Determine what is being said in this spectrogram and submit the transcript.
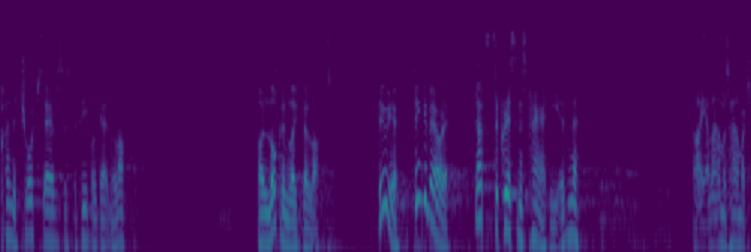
kind of church services to people getting locked or looking like they're locked. Do you? Think about it. That's the Christmas party, isn't it? Oh, your man was hammered.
